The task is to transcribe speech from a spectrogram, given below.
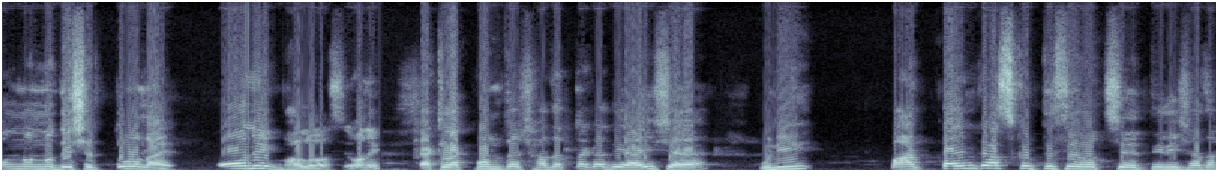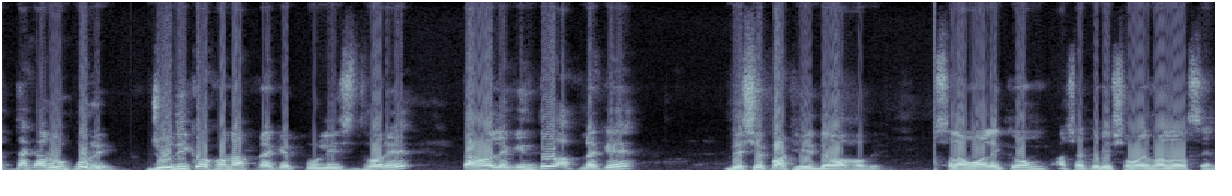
অন্য অন্য দেশের তুলনায় অনেক ভালো আছে, অনেক। এক লাখ পঞ্চাশ হাজার টাকা দিয়ে আইসা উনি পার্ট টাইম কাজ করতেছে হচ্ছে তিরিশ হাজার টাকার উপরে। যদি কখন আপনাকে পুলিশ ধরে, তাহলে কিন্তু আপনাকে দেশে পাঠিয়ে দেওয়া হবে। আসসালামু আলাইকুম, আশা করি সবাই ভালো আছেন।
